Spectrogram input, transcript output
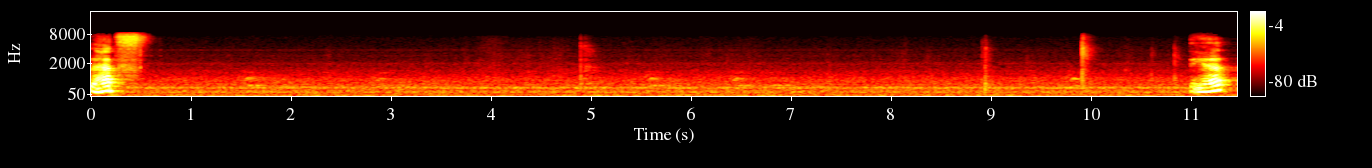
That's Yep.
